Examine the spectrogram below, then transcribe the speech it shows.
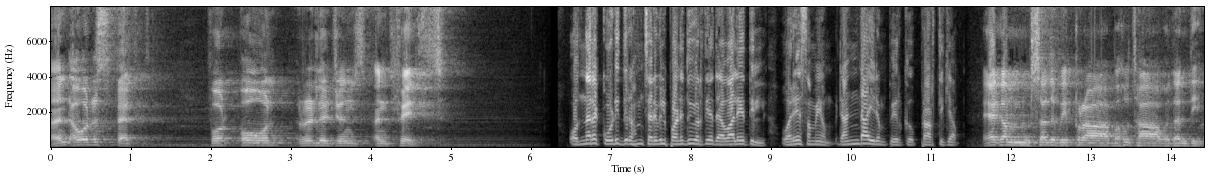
and our respect for all religions and faiths. ഒന്നര കോടി ദിർഹം ചെലവിൽ പണിതുയർത്തിയ ദേവാലയത്തിൽ ഒരേ സമയം രണ്ടായിരം പേർക്ക് പ്രാർത്ഥിക്കാം. ഏകം സത് വിപ്ര ബഹുധാ വദന്തി.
